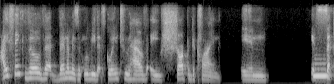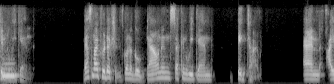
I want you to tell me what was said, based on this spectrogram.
I think though that Venom is a movie that's going to have a sharp decline in its mm-hmm. second weekend. That's my prediction. It's going to go down in second weekend big time. And I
